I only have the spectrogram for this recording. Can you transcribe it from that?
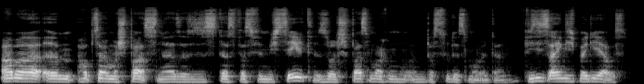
aber ähm, Hauptsache mal Spaß. Ne? Also das ist das, was für mich zählt. Es soll Spaß machen und das tut es momentan. Wie sieht es eigentlich bei dir aus?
